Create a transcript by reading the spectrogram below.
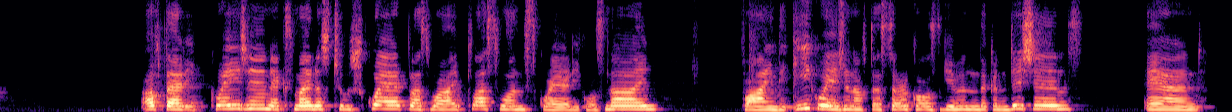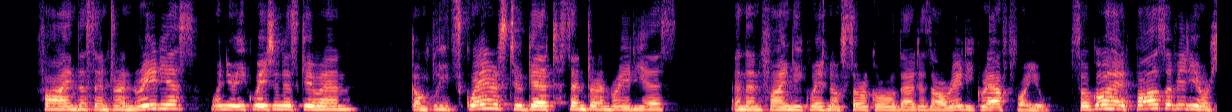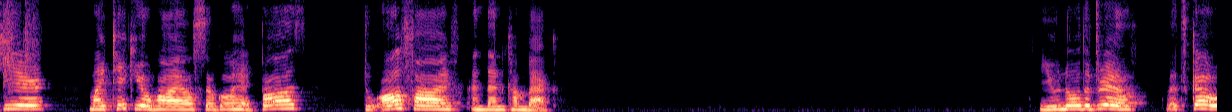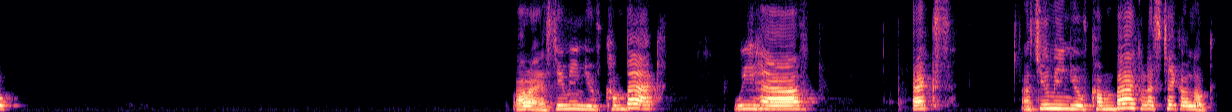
of that equation. x minus 2 squared plus y plus 1 squared equals 9. Find the equation of the circles given the conditions. And find the center and radius when your equation is given. Complete squares to get center and radius and then find the equation of circle that is already graphed for you. So go ahead, pause the video here. Might take you a while, so go ahead, pause, do all five, and then come back. You know the drill. Let's go. All right, assuming you've come back, we have x. Assuming you've come back, let's take a look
